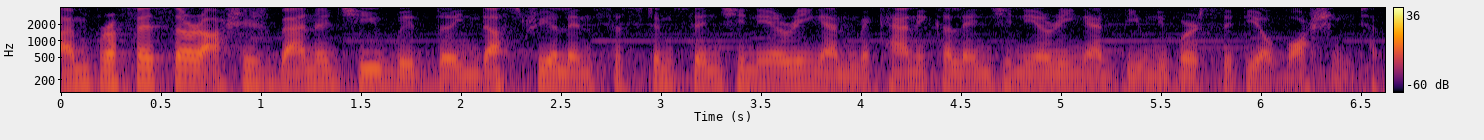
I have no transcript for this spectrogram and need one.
I'm Professor Ashish Banerjee with the Industrial and Systems Engineering and Mechanical Engineering at the University of Washington.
